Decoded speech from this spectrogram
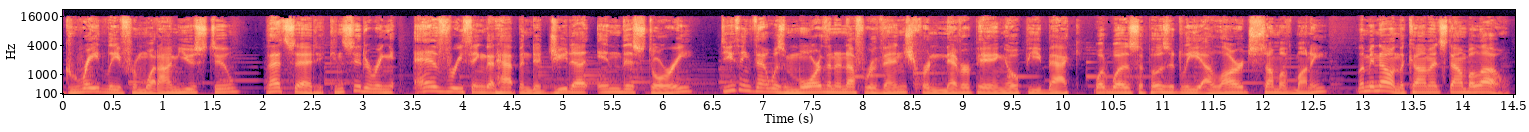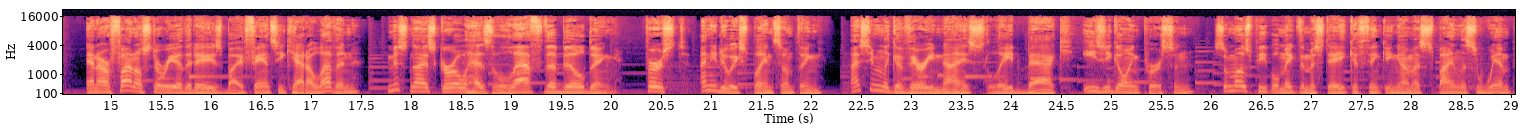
greatly from what I'm used to. That said, considering everything that happened to Jita in this story, do you think that was more than enough revenge for never paying OP back what was supposedly a large sum of money? Let me know in the comments down below. And our final story of the day is by Fancy Cat 11. Miss Nice Girl has left the building. First, I need to explain something. I seem like a very nice, laid back, easygoing person, so most people make the mistake of thinking I'm a spineless wimp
